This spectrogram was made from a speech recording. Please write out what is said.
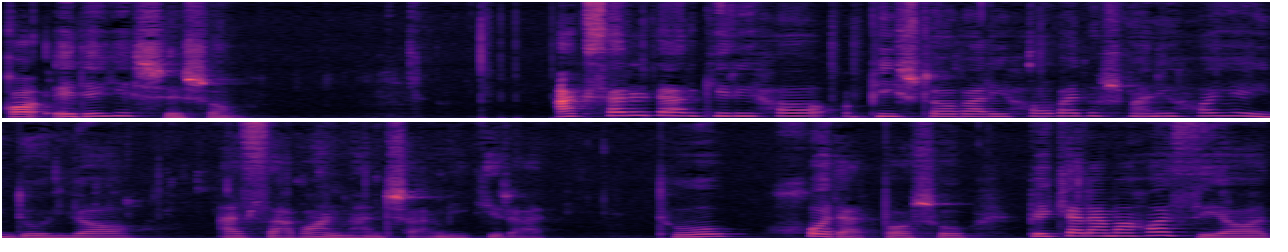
قاعده ششم اکثر درگیری ها، پیشتاوری ها و دشمنی های این دنیا از زبان منشأ می گیرد. تو خودت باش و به کلمه ها زیاد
